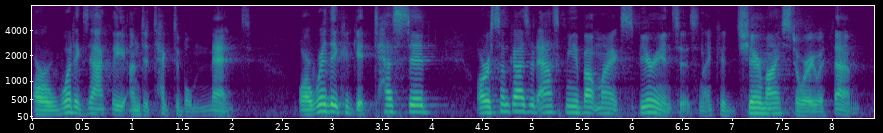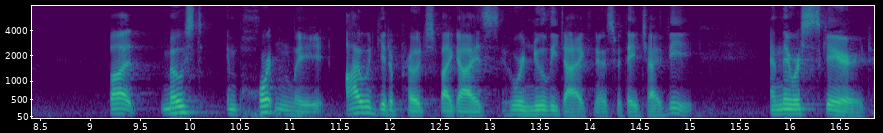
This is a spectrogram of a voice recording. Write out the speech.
or what exactly undetectable meant, or where they could get tested, or some guys would ask me about my experiences, and I could share my story with them. But most importantly, I would get approached by guys who were newly diagnosed with HIV, and they were scared,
